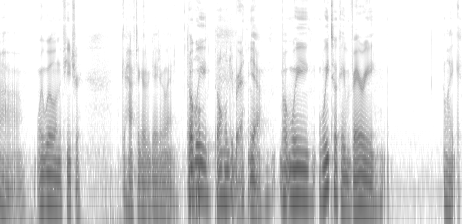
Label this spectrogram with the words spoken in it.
uh, we will in the future have to go to Gatorland. But Don't we, hold, don't hold your breath. yeah, but we we took a very like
